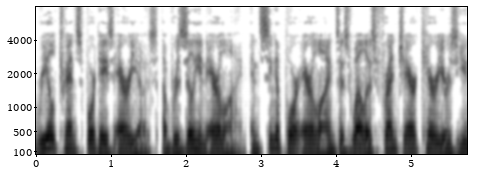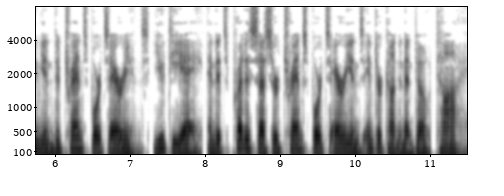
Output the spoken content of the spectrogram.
Real Transportes Aéreos a Brazilian airline and Singapore Airlines as well as French air carriers Union de Transports Aériens and its predecessor Transports Aériens Thai.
